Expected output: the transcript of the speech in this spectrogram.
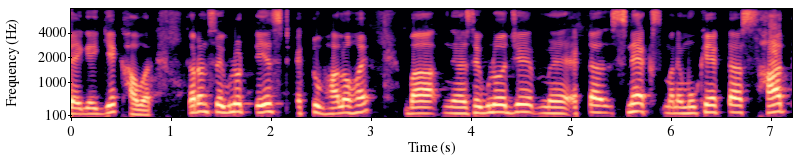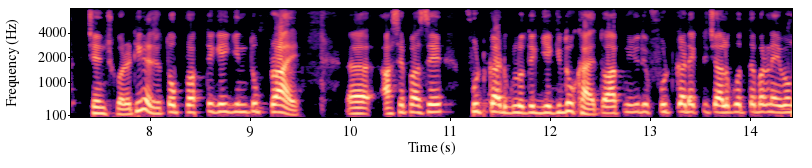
জায়গায় গিয়ে খাওয়ার কারণ সেগুলোর টেস্ট একটু ভালো হয় বা সেগুলো যে একটা স্ন্যাক্স মানে মুখে একটা স্বাদ চেঞ্জ করে, ঠিক আছে? তো প্রত্যেকেই কিন্তু প্রায় আশেপাশে ফুডকার্ট গুলোতে গিয়ে কিন্তু খায়। তো আপনি যদি ফুডকার্ট একটি চালু করতে পারেন এবং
